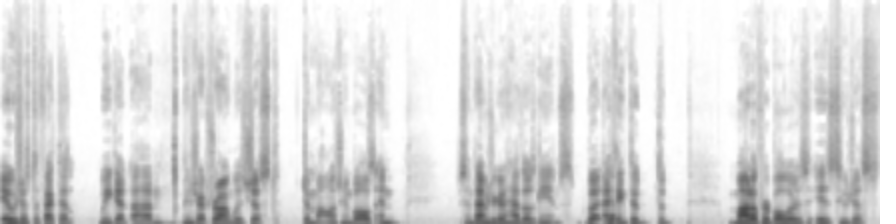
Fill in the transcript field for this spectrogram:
It was just the fact that we got um, Pinstripe Strong was just demolishing balls, and sometimes you're gonna have those games. But I think the the motto for bowlers is to just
